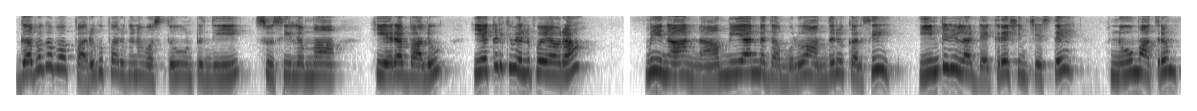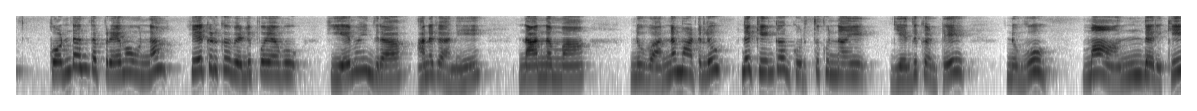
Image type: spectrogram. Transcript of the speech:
గబగబా పరుగు పరుగున వస్తూ ఉంటుంది సుశీలమ్మ. హేరా బాలు ఎక్కడికి వెళ్ళిపోయావురా? మీ నాన్న మీ అన్నదమ్ములు అందరూ కలిసి ఇంటిని ఇలా డెకరేషన్ చేస్తే నువ్వు మాత్రం కొండంత ప్రేమ ఉన్నా ఎక్కడికో వెళ్ళిపోయావు. ఏమైందిరా? అనగానే నాన్నమ్మ నువ్వు అన్న మాటలు నాకు ఇంకా గుర్తుకున్నాయి. ఎందుకంటే నువ్వు మా అందరికీ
